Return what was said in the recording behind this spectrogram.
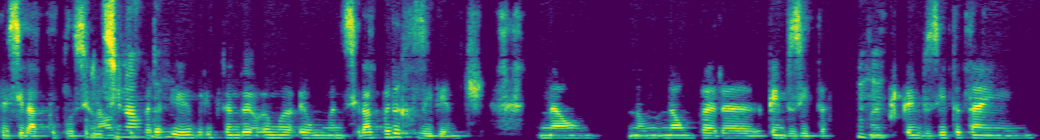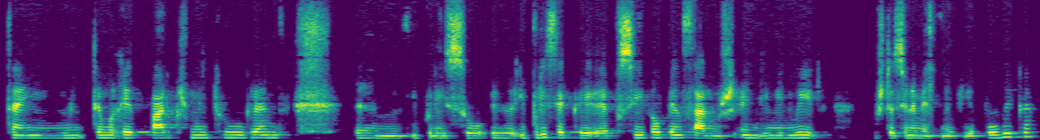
densidade populacional, populacional. Para, e, e, portanto, é uma, é uma necessidade para residentes, não, não, não para quem visita. É? uhum. porque quem visita tem, tem, tem uma rede de parques muito grande. Um, e, por isso, eh, e por isso é que é possível pensarmos em diminuir o estacionamento na via pública,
